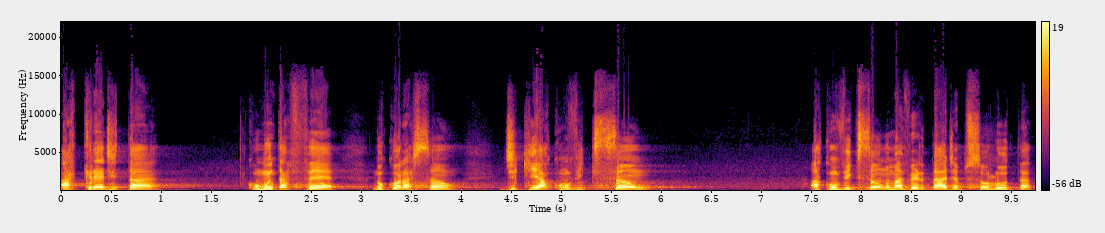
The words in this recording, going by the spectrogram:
acreditar com muita fé no coração de que a convicção a convicção numa verdade absoluta,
